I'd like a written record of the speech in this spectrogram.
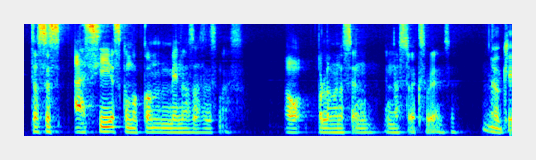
Entonces, así es como con menos haces más, o por lo menos en, nuestra experiencia. Ok.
